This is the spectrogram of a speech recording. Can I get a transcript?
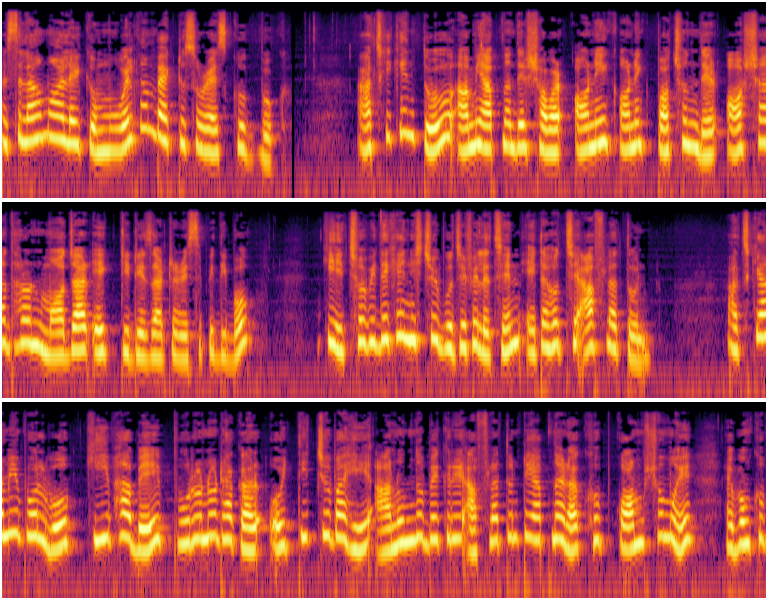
আসসালামু আলাইকুম। ওয়েলকাম ব্যাক টু সোরাইস কুকবুক আজকে কিন্তু আমি আপনাদের সবার অনেক অনেক পছন্দের অসাধারণ, মজার একটি ডেজার্টের রেসিপি দিব। কি, ছবি দেখে নিশ্চয়ই বুঝে ফেলেছেন, এটা হচ্ছে আফলাতুন। আজকে আমি বলব কীভাবে পুরনো ঢাকার ঐতিহ্যবাহী আনন্দ বেকারির আফলাতুনটি আপনারা খুব কম সময়ে এবং খুব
